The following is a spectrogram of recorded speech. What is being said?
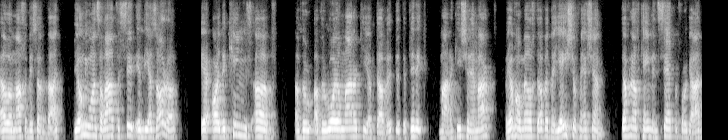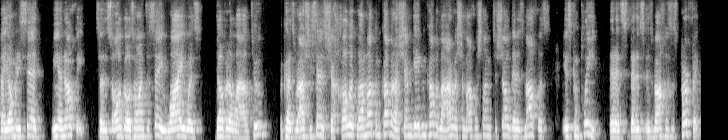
The only ones allowed to sit in the Azara are the kings of of the of the royal monarchy of David, the Davidic monarchy. Shenemar, David, came and sat before God. Vayomer said, Mi Anochi. So this all goes on to say why was David allowed to? Because Rashi says, Shechalak la'makam kavod. Hashem gave him kavod lahar to show that his malchus is complete, that it's that it's, his malchus is perfect.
